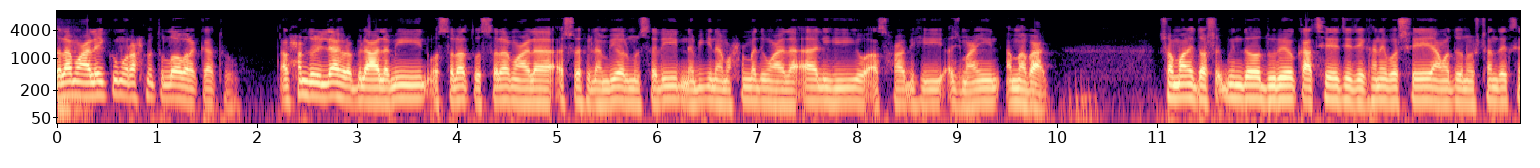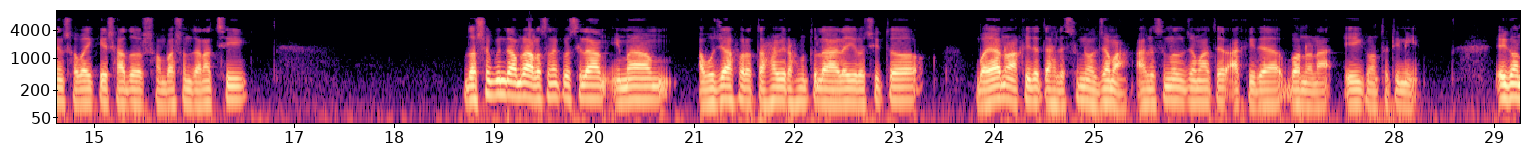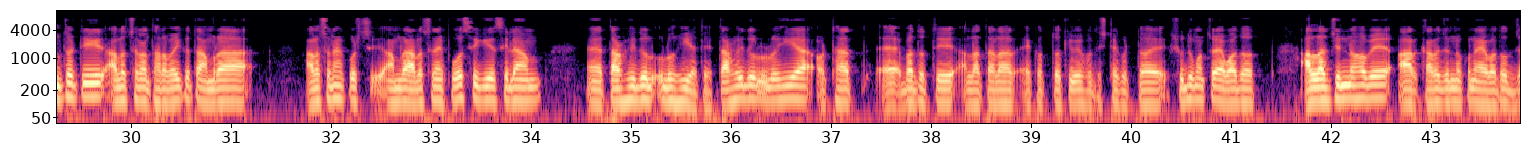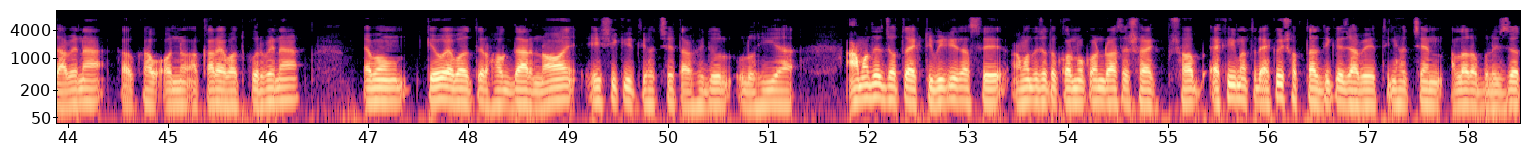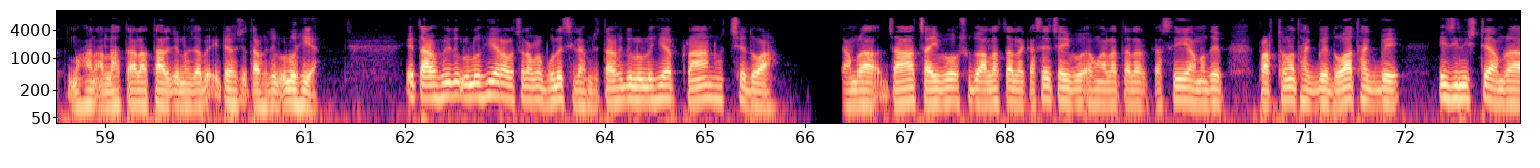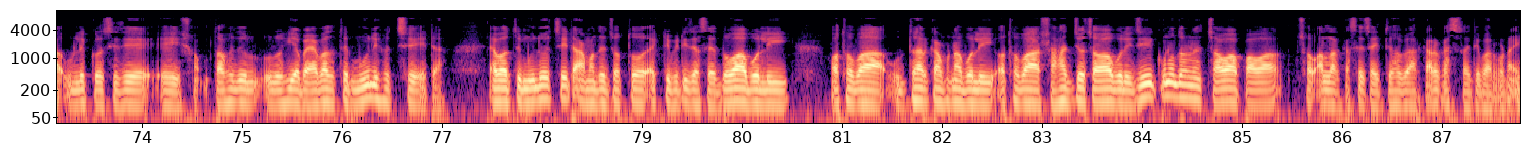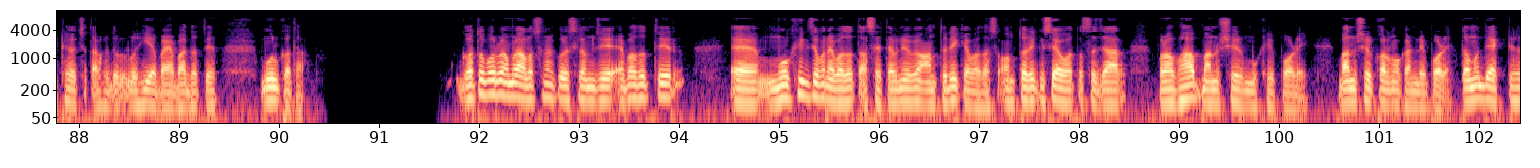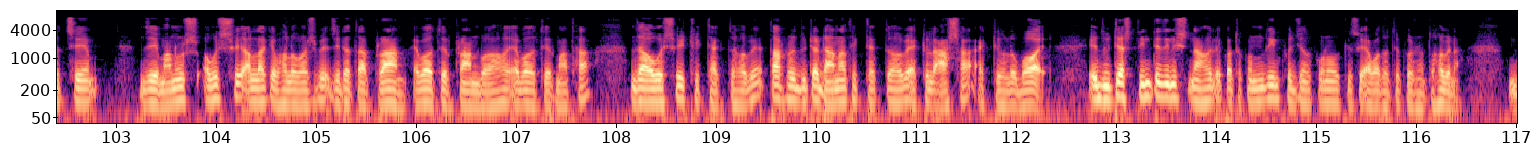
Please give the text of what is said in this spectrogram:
আসসালামু আলাইকুম রহমতুল্লাহ বরকাত আলহামদুলিল্লাহ রবিল আলমিন ওসলাত ওসালাম আলা আশরফুল আম্বিয়া নবীনা মোহাম্মদ আলা আলিহি ও আসহাবিহি আজমাইন। আম্মাবাদ সম্মানিত দর্শকবৃন্দ দূরেও কাছে যে যেখানে বসে আমাদের অনুষ্ঠান দেখছেন, সবাইকে সাদর সম্ভাষণ জানাচ্ছি। দর্শকবৃন্দ, আমরা আলোচনা করেছিলাম ইমাম আবু জাফর তাহাবি রহমতুল্লাহ আলাই রচিত বয়ান ও আকিদাতে আহলেসুল জামা আহলেসুল জামাতের আকিদা, বর্ণনা এই গ্রন্থটি নিয়ে। এই গ্রন্থটির আলোচনা ধারাবাহিকতা আমরা আলোচনা করছি, আমরা আলোচনায় পৌঁছে গিয়েছিলাম তাহিদুল উলুহিয়াতে। তাহিদুল উলুহিয়া অর্থাৎ আবাদতে আল্লাহ তালার একত্র কীভাবে প্রতিষ্ঠা করতে হয়, শুধুমাত্র আবাদত আল্লাহর জন্য হবে, আর কারোর জন্য কোনো আবাদত যাবে না অন্য, কারও আবাদ করবে না, এবং কেউ আবাদতের হকদার নয়। এই স্বীকৃতি হচ্ছে তাহিদুল উলুহিয়া আমাদের যত অ্যাক্টিভিটিস আছে, আমাদের যত কর্মকাণ্ড আছে, সব একই মাত্র একই সত্তার দিকে যাবে। তিনি হচ্ছেন আল্লাহ রব্বুল ইজত মহান আল্লাহ তালা তার জন্য যাবে। এটা হচ্ছে তাহিদুল উলুহিয়া। এই তাহিদুল উলুহিয়ার আলোচনা আমরা বলেছিলাম যে তাহিদুল উলুহিয়ার প্রাণ হচ্ছে দোয়া। আমরা যা চাইব, শুধু আল্লাহ তালার কাছে চাইব এবং আল্লাহ তালার কাছেই আমাদের প্রার্থনা থাকবে, দোয়া থাকবে। এই জিনিসটা আমরা উল্লেখ করেছি যে এই তাহিদুল উলুহিয়া বা আবাদতের মূলই হচ্ছে এটা। আবাদতের মূল হচ্ছে এটা। আমাদের যত অ্যাক্টিভিটিস আছে, দোয়া বলি অথবা উদ্ধার কামনা বলি, অথবা সাহায্য চাওয়া বলি, যে কোনো ধরনের চাওয়া পাওয়া সব আল্লাহর কাছে চাইতে হবে, আর কারও কাছে চাইতে পারব না। এটা হচ্ছে তাহিদুল লোহিয়া বা আবাদতের মূল কথা। গত পর্বে আমরা আলোচনা করেছিলাম যে আবাদতের মৌখিক যেমন আবাদত আছে, তেমনিভাবে আন্তরিক আবাদ আছে। অন্তরে কিছু আবাদত আছে যার প্রভাব মানুষের মুখে পড়ে, মানুষের কর্মকাণ্ডে পড়ে। তার মধ্যে একটি হচ্ছে যে মানুষ অবশ্যই আল্লাহকে ভালোবাসবে, যেটা তার প্রাণ এবাদতের প্রাণ বলা হয় এবাদতের মাথা, যা অবশ্যই ঠিক থাকতে হবে। তারপরে দুইটা ডানা ঠিক থাকতে হবে, একটি হলো আশা, একটি হলো ভয়। এই দুইটা, তিনটে জিনিস না হলে কত কোনো দিন পর্যন্ত কোনো কিছু আবাদতে পরিণত হবে না।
